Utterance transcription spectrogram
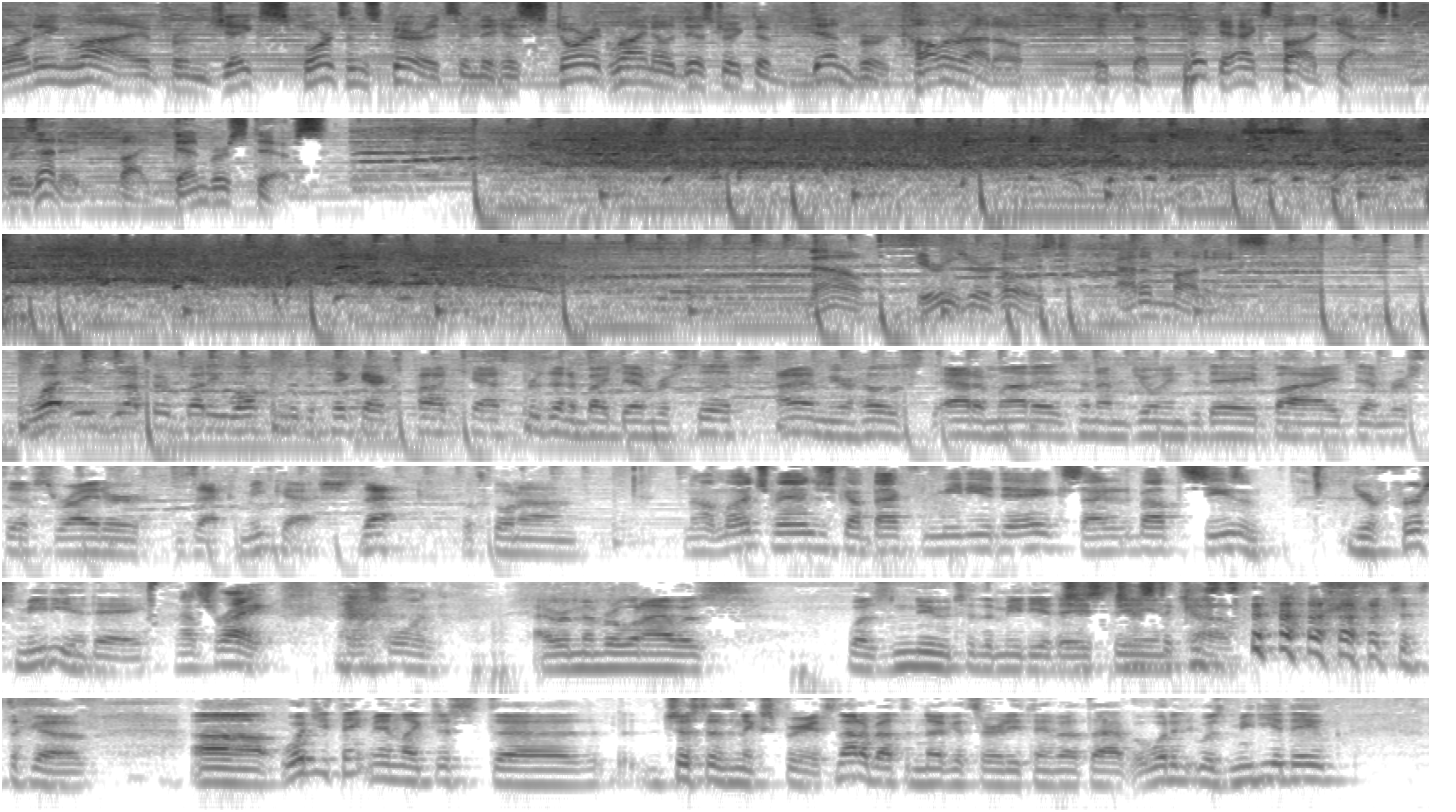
Recording live from Jake's Sports and Spirits in the historic RiNo District of Denver, Colorado, it's the Pickaxe Podcast, presented by Denver Stiffs. Now, here's your host, Adam Mares. What is up, everybody? Welcome to the Pickaxe Podcast presented by Denver Stiffs. I am your host, Adam Mares, and I'm joined today by Denver Stiffs writer Zach Mikash. Zach, what's going on? Not much, man. Just got back from media day. Excited about the season. Your first media day. That's right. First one. I remember when I was was new to the media day Just- scene. just a just, just to go. Uh, what do you think, man? Like just uh, just as an experience, not about the Nuggets or anything about that, but what did, was media day?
